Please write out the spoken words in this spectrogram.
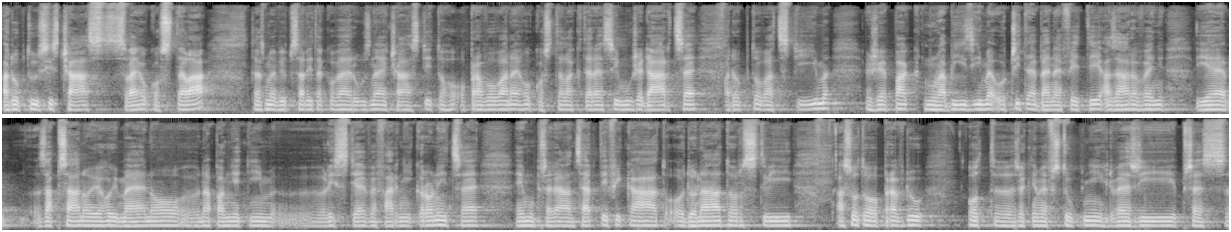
adoptuj si část svého kostela, tak jsme vypsali takové různé části toho opravovaného kostela, které si může dárce adoptovat s tím, že pak mu nabízíme určité benefity a zároveň je zapsáno jeho jméno na pamětním listě ve farní kronice, je mu předán certifikát o donátorství a jsou to opravdu od, řekněme, vstupních dveří přes eh,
